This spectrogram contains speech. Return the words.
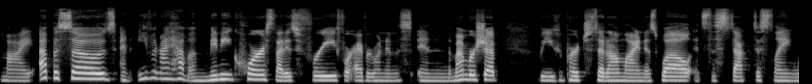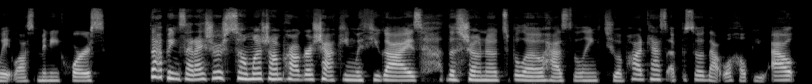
my episodes. And even I have a mini course that is free for everyone in this in the membership, but you can purchase it online as well. It's the Stuck to Slaying Weight Loss mini course. That being said, I share so much on progress tracking with you guys. The show notes below has the link to a podcast episode that will help you out.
